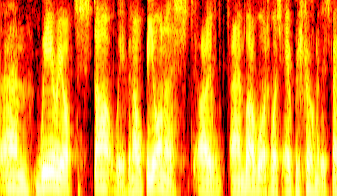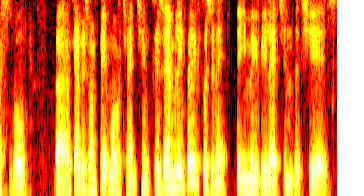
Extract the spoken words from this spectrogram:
um, weary of to start with, and I'll be honest. I um, well, I wanted to watch every film at this festival, but I gave this one a bit more attention because Emily Booth was in it, B movie legend that she is.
